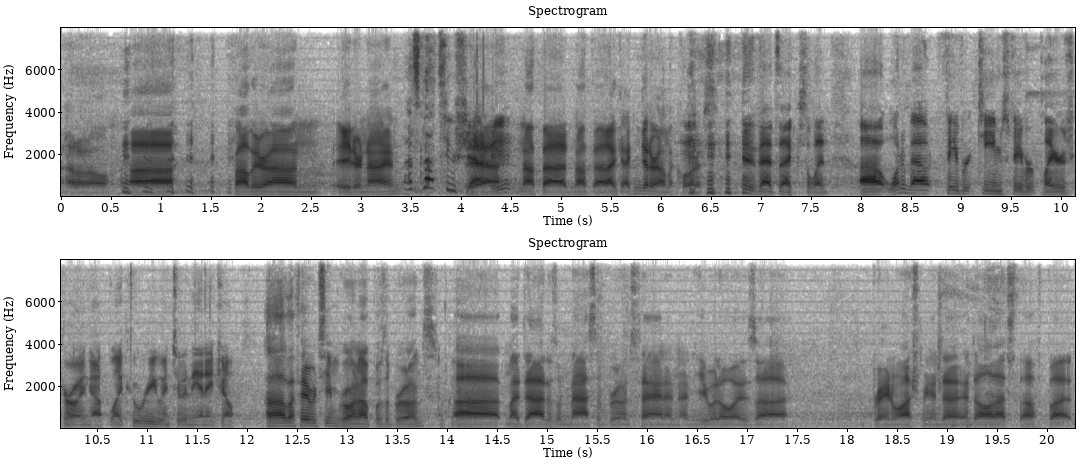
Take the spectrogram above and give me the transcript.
I don't know. Uh, probably around eight or nine. That's not too shabby. Yeah, not bad, not bad. I, I can get around the course. That's excellent. Uh, what about favorite teams, favorite players growing up? Like, who were you into in the NHL? Uh, my favorite team growing up was the Bruins. Okay. Uh, my dad was a massive Bruins fan, and, and he would always uh, brainwash me into, into all that stuff. But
